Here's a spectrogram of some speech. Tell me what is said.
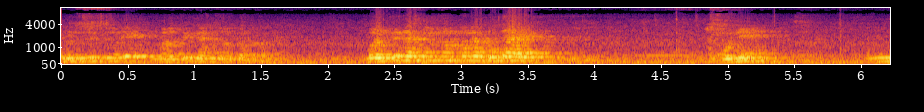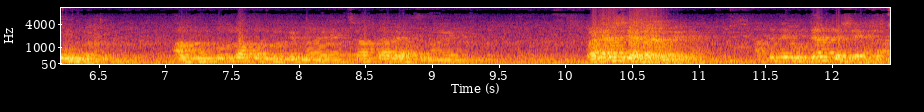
एमएनसी म्हणजे मल्टीनॅशनल कंपनी मल्टीनॅशनल कंपन्या कुठे आहेत पुणे. आणि मुंबई. अजून कोल्हापूरमध्ये नाही साताऱ्यात नाही बऱ्याच शहरामध्ये आता ते उद्या कसे येणार?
